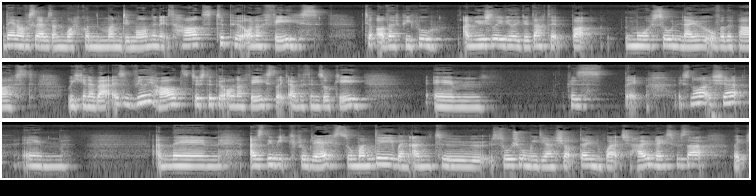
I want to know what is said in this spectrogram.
then obviously I was in work on the Monday morning. It's hard to put on a face to other people. I'm usually really good at it, but more so now over the past week and a bit, it's really hard just to put on a face like everything's okay. Um, because it's not a shit. Um, and then as the week progressed, so Monday went into social media shutdown, which how nice was that? Like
